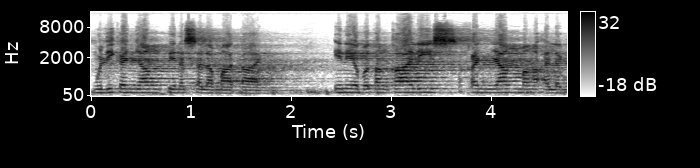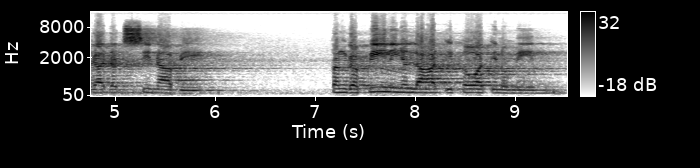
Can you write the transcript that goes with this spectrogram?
Muli kanyang pinasalamatan. Iniabot ang kalis sa kanyang mga alagad at sinabi, Tanggapin ninyong lahat ito at inumin.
